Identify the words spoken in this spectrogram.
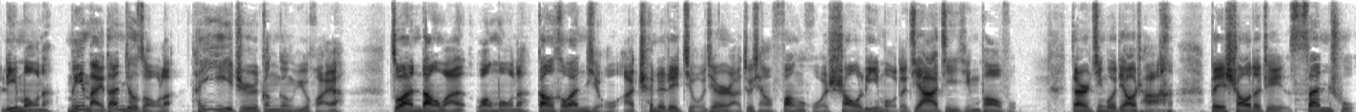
李某呢没买单就走了，他一直耿耿于怀啊。作案当晚，王某呢刚喝完酒啊，趁着这酒劲儿啊，就想放火烧李某的家进行报复。但是经过调查，被烧的这三处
